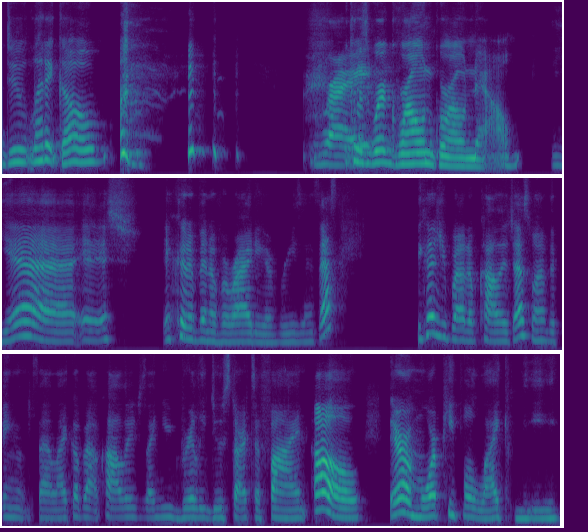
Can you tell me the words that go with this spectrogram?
dude, let it go. right. Because we're grown, grown now. Yeah, it, it could have been a variety of reasons. That's because you brought up college. That's one of the things I like about college. Like you really do start to find, oh, there are more people like me.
